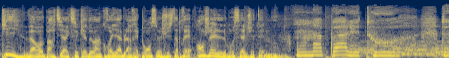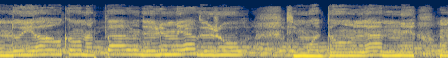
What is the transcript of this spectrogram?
Qui va repartir avec ce cadeau incroyable? Réponse juste après Angèle, Bruxelles, je t'aime. On n'a pas les tours de New York, on n'a pas de lumière de jour. Six mois dans l'année, on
